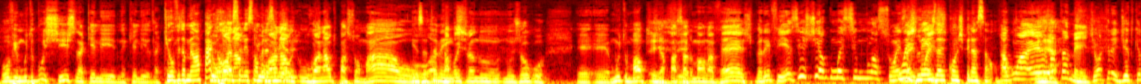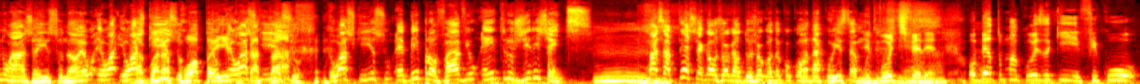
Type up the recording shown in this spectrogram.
Houve muito buchiche daquele, naquele, naquele. Que houve também um apagão da Ronaldo- seleção que o brasileira. Ronaldo, o Ronaldo passou mal, Exatamente. acabou entrando no, jogo é, é, muito mal, que tinha É, passado mal na véspera. Enfim, existem algumas simulações. Umas aí, leis algumas- da conspiração. Alguma, é, É. Exatamente. Eu acredito que não haja isso, não. Eu, eu, eu acho Agora que isso. Copa eu, eu acho que isso. Eu acho que isso é bem provável entre os dirigentes. Hum. Mas até chegar o jogador, jogador concordar com isso é muito, é muito difícil. diferente. Ô Beto, uma coisa que ficou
